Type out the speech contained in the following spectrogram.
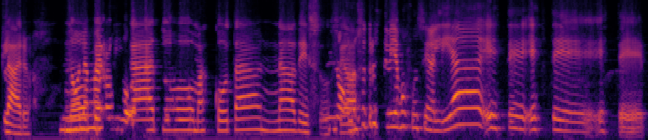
claro. No, la perro, gato, mascota, nada de eso. No, nosotros teníamos funcionalidad, este, este, este,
